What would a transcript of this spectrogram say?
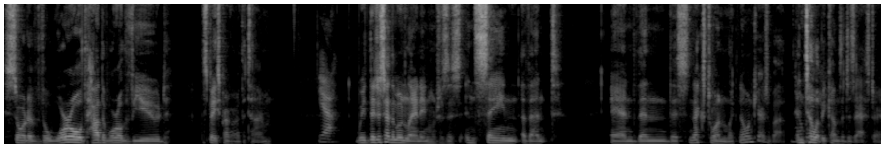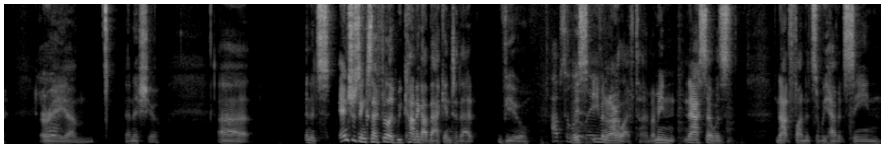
sort of the world how the world viewed the space program at the time. Yeah. We they just had the moon landing, which was this insane event, and then this next one like no one cares about No until way. it becomes a disaster or a um, an issue. Uh, and it's interesting because I feel like we kind of got back into that view at Absolutely. least even in our lifetime. I mean, NASA was not funded, so we haven't seen.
